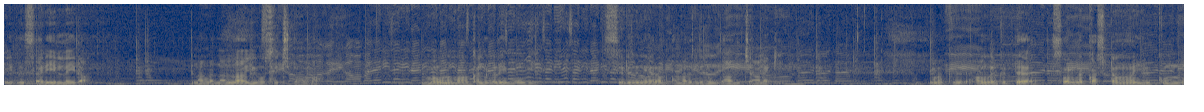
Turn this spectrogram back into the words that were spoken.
இது சரியில்லைடா. நாங்கள் நல்லா யோசிச்சிட்டோம்மா. மௌனமாக கண்களை மூடி சிறிது நேரம் அமர்ந்திருந்தாள் ஜானகி. உனக்கு அவங்கக்கிட்ட சொல்ல கஷ்டமாக இருக்கும்னு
